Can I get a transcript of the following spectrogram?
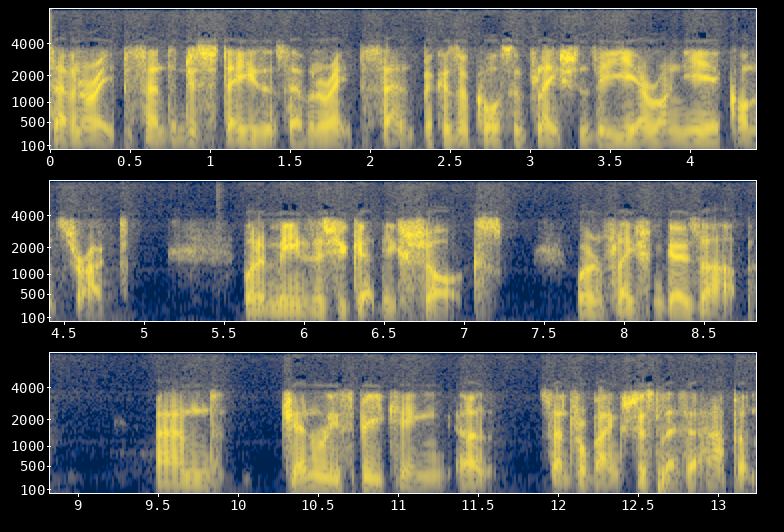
7 or 8% and just stays at 7 or 8%, because of course inflation is a year on year construct. What it means is you get these shocks where inflation goes up. And generally speaking, uh, central banks just let it happen.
